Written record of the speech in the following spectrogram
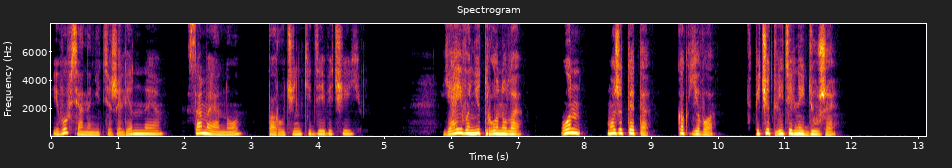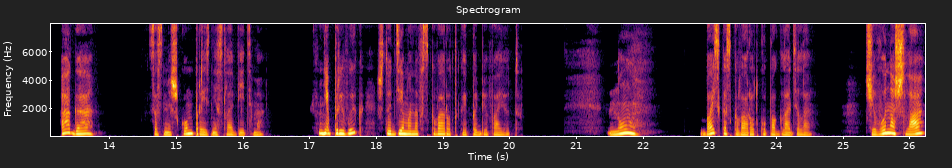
И вовсе она не тяжеленная, самое оно, порученьки девичьей. «Я его не тронула. Он, может, это, как его, впечатлительный дюже». «Ага», — со смешком произнесла ведьма. «Не привык, что демонов сковородкой побивают». «Ну...» — Баська сковородку погладила. «Чего нашла,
